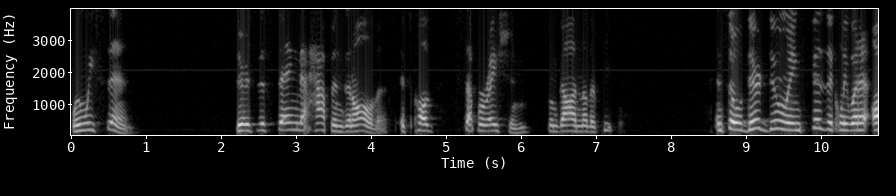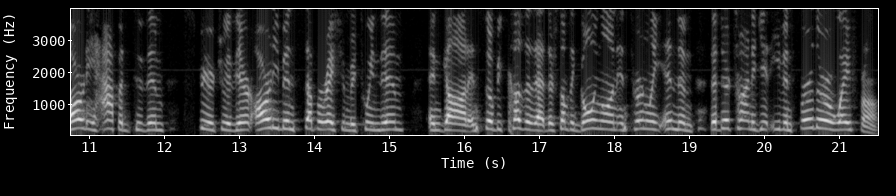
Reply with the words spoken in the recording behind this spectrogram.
When we sin, there's this thing that happens in all of us. It's called separation from God and other people. And so they're doing physically what had already happened to them spiritually. There had already been separation between them and God. And so because of that, there's something going on internally in them that they're trying to get even further away from.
